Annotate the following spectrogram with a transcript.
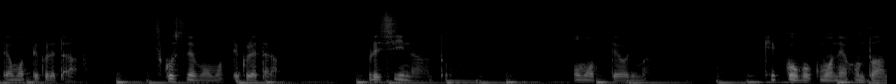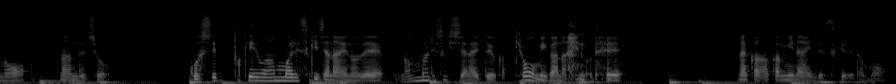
て思ってくれたら少しでも思ってくれたら嬉しいなと思っております。結構僕もねほんとあの何でしょうゴシップ系はあんまり好きじゃないのであんまり好きじゃないというか興味がないのでなかなか見ないんですけれども、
